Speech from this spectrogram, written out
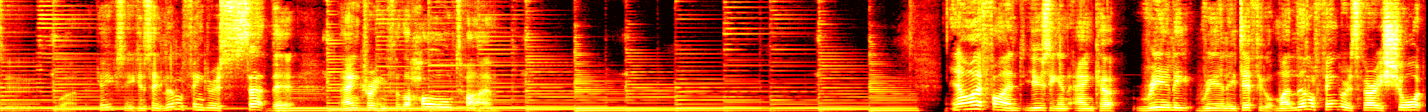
two, one. Okay, so you can see little finger is sat there, anchoring for the whole time. Now I find using an anchor really, really difficult. My little finger is very short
